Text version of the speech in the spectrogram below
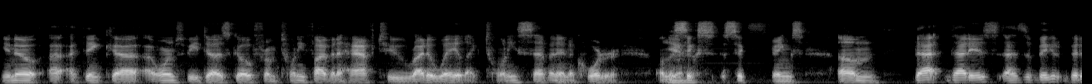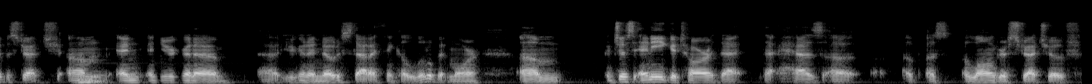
you know, I, I think uh, Ormsby does go from 25 and a half to right away like 27 and a quarter on the yeah. six six strings. Um, that that is that's a big bit of a stretch, um, mm. and and you're gonna uh, you're gonna notice that I think a little bit more. Um, just any guitar that that has a, a, a, longer stretch of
